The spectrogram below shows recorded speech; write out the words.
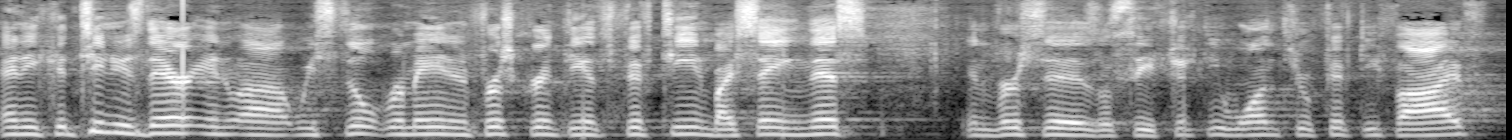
And he continues there, in, uh, we still remain in 1 Corinthians 15 by saying this in verses, let's see, 51 through 55.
